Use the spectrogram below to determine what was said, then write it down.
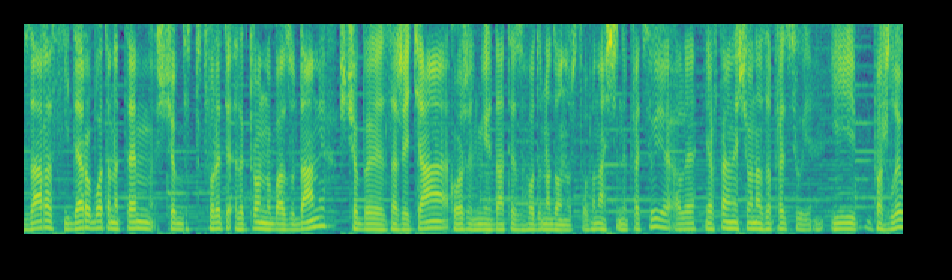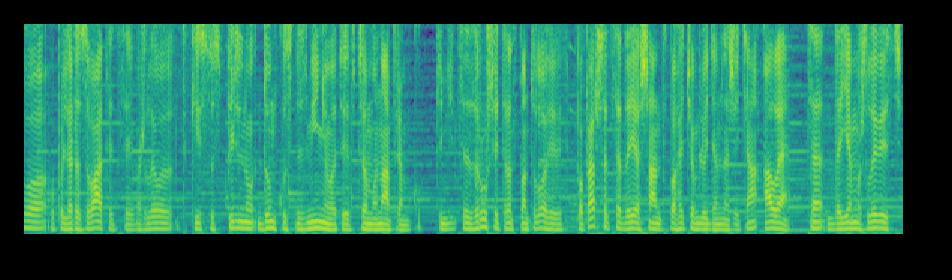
Зараз йде робота над тим, щоб створити електронну базу даних, щоб за життя кожен міг дати згоду на донорство. Вона ще не працює, але я впевнений, що вона запрацює. І важливо популяризувати це, важливо таку суспільну думку змінювати в цьому напрямку. Тоді це зрушить трансплантологію. По-перше, це дає шанс багатьом людям на життя, але це дає можливість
